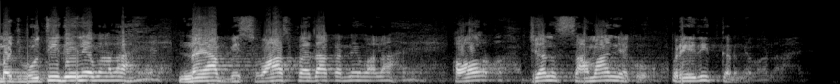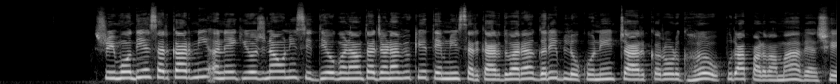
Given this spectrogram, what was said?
मजबूती देने वाला है नया विश्वास पैदा करने वाला है और जन सामान्य को प्रेरित करने वाला है શ્રી મોદીએ સરકારની અનેક યોજનાઓની સિદ્ધિઓ ગણાવતા જણાવ્યું કે તેમની સરકાર દ્વારા ગરીબ લોકોને ચાર કરોડ ઘરો પૂરા પાડવામાં આવ્યા છે.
